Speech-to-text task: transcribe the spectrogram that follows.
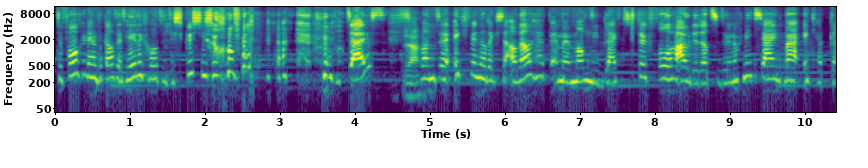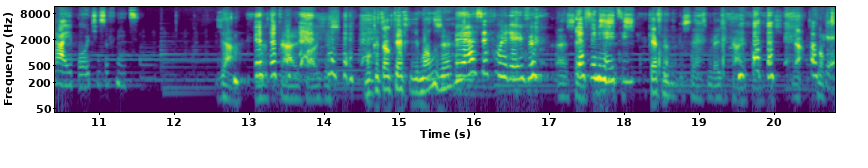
de volgende heb ik altijd hele grote discussies over thuis. Ja. Want eh, ik vind dat ik ze al wel heb en mijn man die blijft stug volhouden dat ze er nog niet zijn. Maar ik heb kraaienpootjes of niet? Ja, je hebt kraaienpootjes. Moet ik het ook tegen je man zeggen? Ja, zeg maar even. Eh, Kevin heet hij. Kevin ze heeft een beetje kraaienpootjes. Ja, Oké,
